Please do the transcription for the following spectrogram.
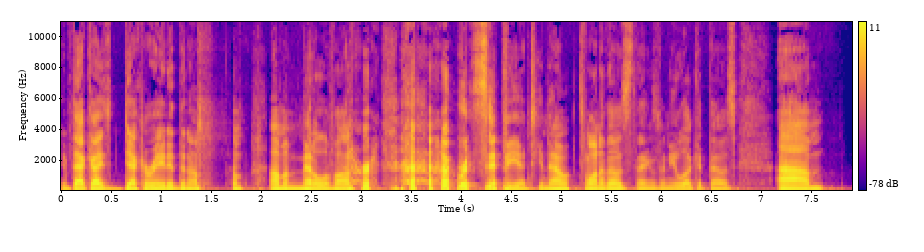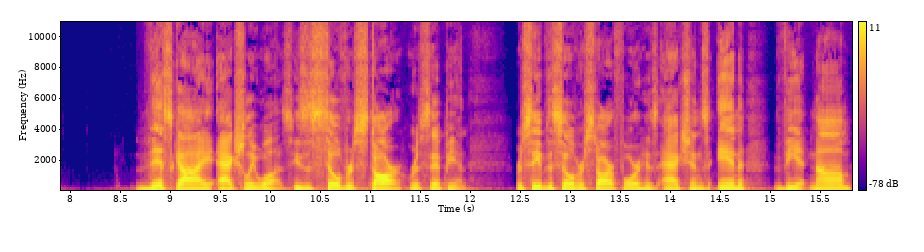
If that guy's decorated, then I'm I'm, I'm a Medal of Honor recipient. You know, it's one of those things when you look at those. Um, this guy actually was. He's a Silver Star recipient. Received the Silver Star for his actions in Vietnam.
